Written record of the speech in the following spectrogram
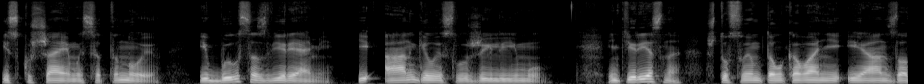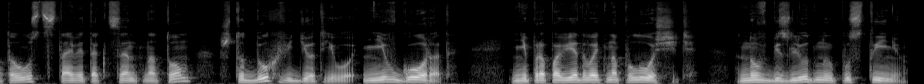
искушаемый сатаною, и был со зверями, и ангелы служили ему. Интересно, что в своем толковании Иоанн Златоуст ставит акцент на том, что Дух ведет его не в город, не проповедовать на площадь, но в безлюдную пустыню.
